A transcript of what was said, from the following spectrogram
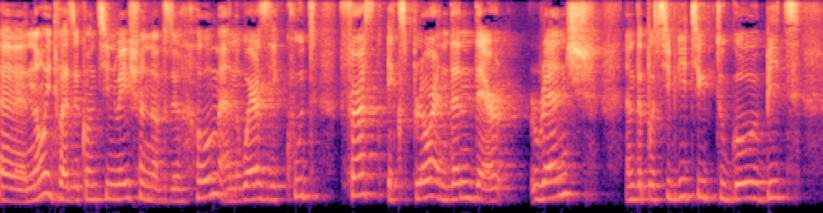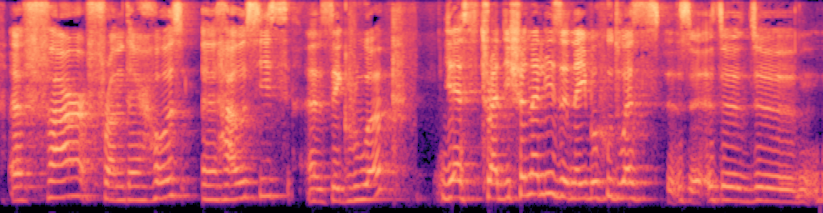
Uh, no it was a continuation of the home and where they could first explore and then their range and the possibility to go a bit uh, far from their house, uh, houses as they grew up Yes, traditionally the neighborhood was the, the, the,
